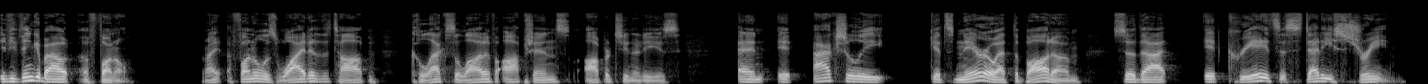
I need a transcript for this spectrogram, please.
If you think about a funnel, right? A funnel is wide at the top, collects a lot of options, opportunities, and it actually gets narrow at the bottom so that it creates a steady stream.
